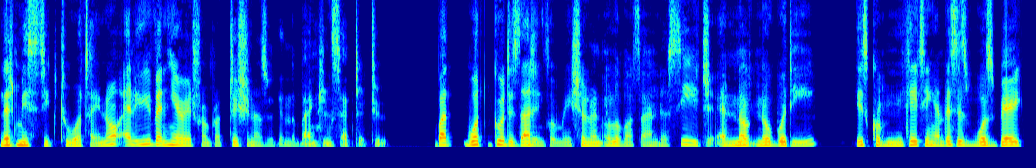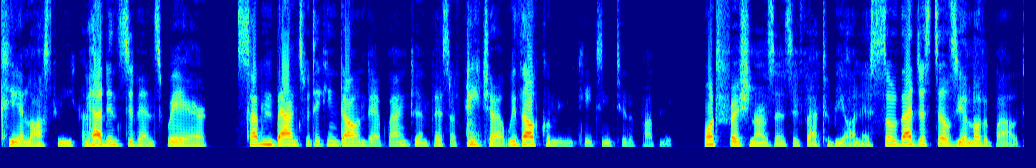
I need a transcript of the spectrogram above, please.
Let me stick to what I know. And you even hear it from practitioners within the banking sector too. But what good is that information when all of us are under siege and no, nobody is communicating? And this is was very clear last week. We had incidents where certain banks were taking down their bank to M-Pesa feature without communicating to the public. What fresh nonsense is that, to be honest? So that just tells you a lot about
